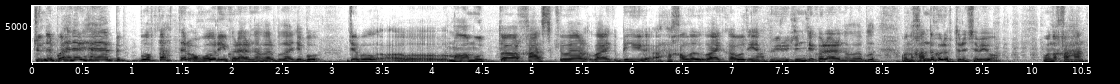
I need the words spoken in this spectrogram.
жүнэ бу хэнэ хэнэ бу тахтар оголор ин булай. Бу дэ бу э, маламуттар хаскилер лайк би хахал лайк ауд ин хүрү тун дэ көрэрэн алар булай. Оны ханда көрөктөрүн себеп. Оны кахан.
